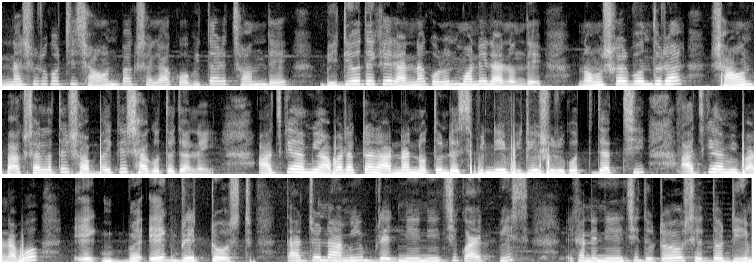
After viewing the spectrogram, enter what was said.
রান্না শুরু করছি শাওন পাকশালা, কবিতার ছন্দে। ভিডিও দেখে রান্না করুন মনের আনন্দে। নমস্কার বন্ধুরা, শাওন পাকশালাতে সবাইকে স্বাগত জানাই। আজকে আমি আবার একটা রান্নার নতুন রেসিপি নিয়ে ভিডিও শুরু করতে যাচ্ছি। আজকে আমি বানাবো এগ ব্রেড টোস্ট তার জন্য আমি ব্রেড নিয়ে নিয়েছি কয়েক পিস এখানে নিয়েছি দুটো সেদ্ধ ডিম,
